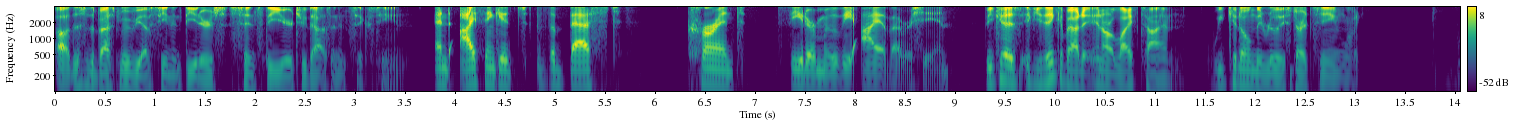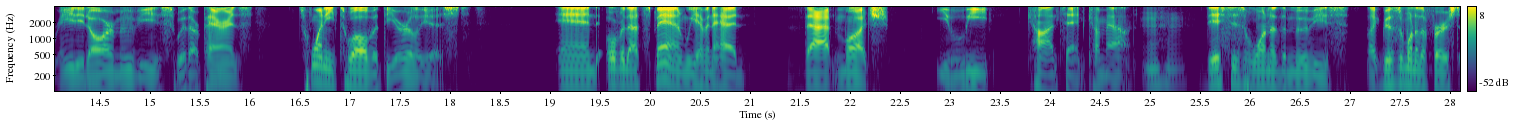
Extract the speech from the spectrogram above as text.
oh, this is the best movie I've seen in theaters since the year 2016. and I think it's the best current theater movie I have ever seen. Because if you think about it, in our lifetime, we could only really start seeing like rated R movies with our parents 2012 at the earliest. And over that span, we haven't had that much elite content come out. Mm-hmm. This is one of the movies, like, this is one of the first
